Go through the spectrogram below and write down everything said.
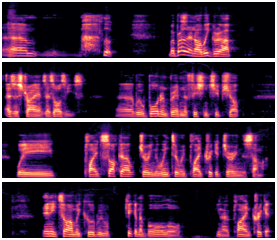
Um, look, my brother and I, we grew up as Australians, as Aussies. Uh, we were born and bred in a fish and chip shop. We played soccer during the winter. We played cricket during the summer any time we could, we were kicking a ball or, you know, playing cricket.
